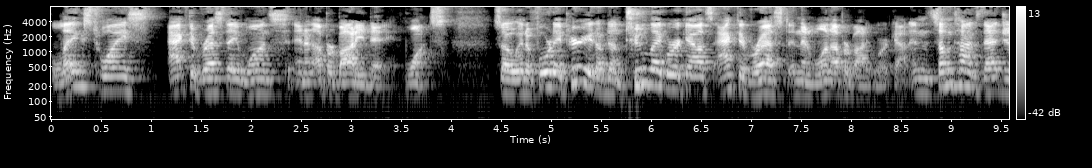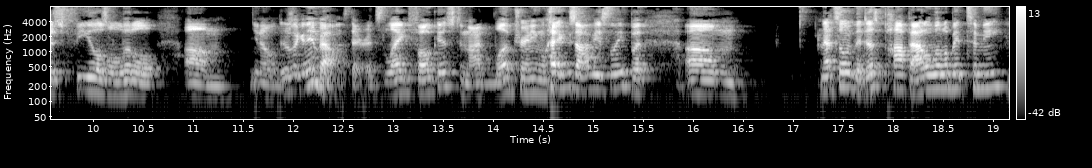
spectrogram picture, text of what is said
legs twice, active rest day once, and an upper body day once. So in a four day period, I've done two leg workouts, active rest, and then one upper body workout. And sometimes that just feels a little, um, you know, there's like an imbalance there. It's leg focused and I love training legs obviously, but um, that's something that does pop out a little bit to me.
